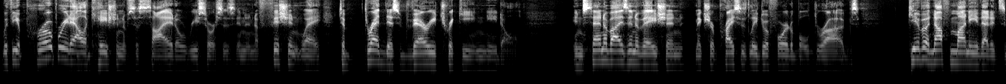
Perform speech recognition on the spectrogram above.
with the appropriate allocation of societal resources in an efficient way to thread this very tricky needle. Incentivize innovation, make sure prices lead to affordable drugs, give enough money that it's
